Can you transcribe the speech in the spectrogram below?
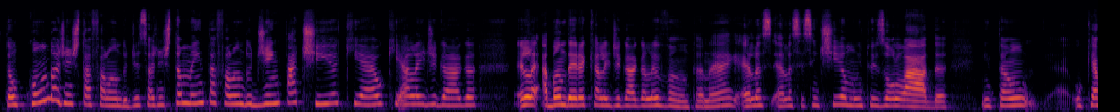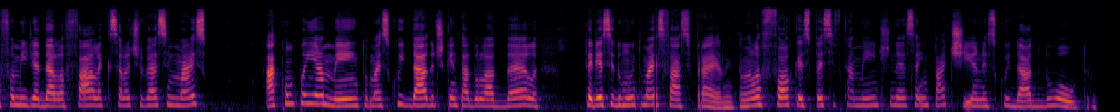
Então, quando a gente está falando disso, a gente também está falando de empatia, que é o que a Lady Gaga, a bandeira que a Lady Gaga levanta, né? Ela, ela se sentia muito isolada. Então, o que a família dela fala é que se ela tivesse mais acompanhamento, mais cuidado de quem está do lado dela, teria sido muito mais fácil para ela. Então, ela foca especificamente nessa empatia, nesse cuidado do outro.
